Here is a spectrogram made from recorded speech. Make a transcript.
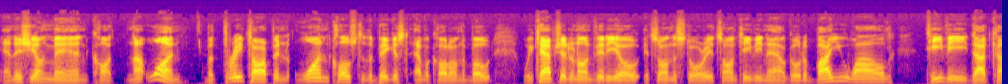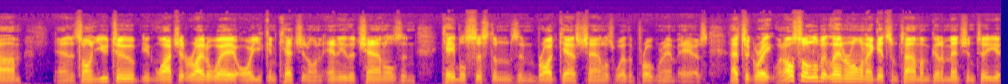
and this young man caught not one, but three tarpon, one close to the biggest ever caught on the boat. We captured it on video. It's on the story. It's on TV now. Go to BayouWildTV.com and it's on YouTube. You can watch it right away, or you can catch it on any of the channels and cable systems and broadcast channels where the program airs. That's a great one. Also, a little bit later on, when I get some time, I'm going to mention to you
